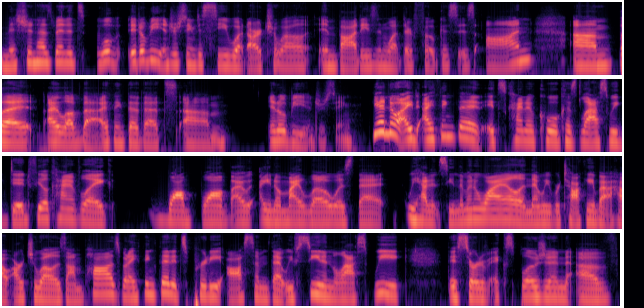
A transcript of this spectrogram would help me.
mission has been. It's well, it'll be interesting to see what Archewell embodies and what their focus is on. Um, but I love that. I think that that's um, it'll be interesting. Yeah, no, I I think that it's kind of cool because last week did feel kind of like womp womp. I I- you know my low was that we hadn't seen them in a while, and then we were talking about how Archewell is on pause. But I think that it's pretty awesome that we've seen in the last week this sort of explosion of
